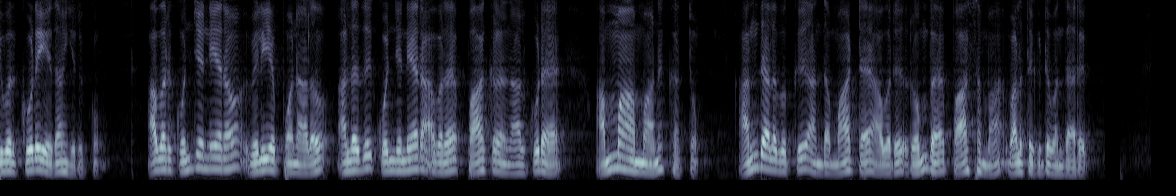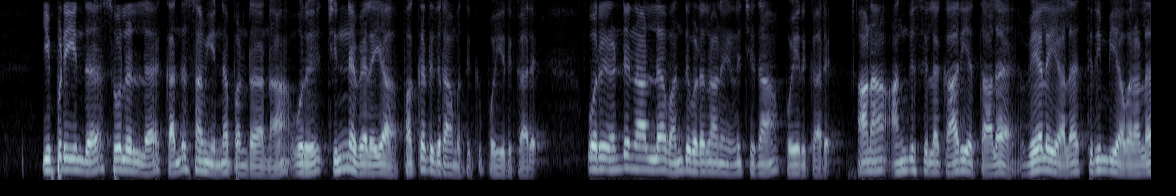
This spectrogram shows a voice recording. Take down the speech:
இவர் கூடயே தான் இருக்கும். அவர் கொஞ்ச நேரம் வெளியே போனாலோ அல்லது கொஞ்ச நேரம் அவரை பார்க்கலனால் கூட அம்மா அம்மான்னு கத்தும். அந்த அளவுக்கு அந்த மாட்டை அவர் ரொம்ப பாசமாக வளர்த்துக்கிட்டு வந்தார். இப்படி இந்த சூழலில் கந்தசாமி என்ன பண்ணுறான்னா ஒரு சின்ன வேலையாக பக்கத்து கிராமத்துக்கு போயிருக்காரு. ஒரு ரெண்டு நாளில் வந்து விடலான்னு நினச்சி தான் போயிருக்காரு. ஆனால் அங்கு சில காரியத்தால் வேலையால் திரும்பி அவரால்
